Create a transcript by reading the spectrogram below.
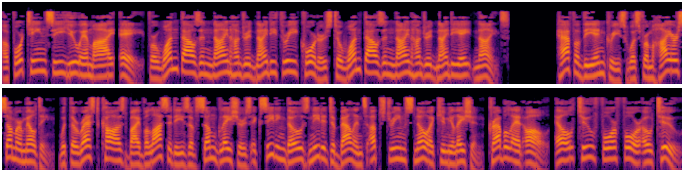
a 14 cumi, a, for 1993 quarters to 1998 ninths. Half of the increase was from higher summer melting, with the rest caused by velocities of some glaciers exceeding those needed to balance upstream snow accumulation Krabill et al., L24402,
